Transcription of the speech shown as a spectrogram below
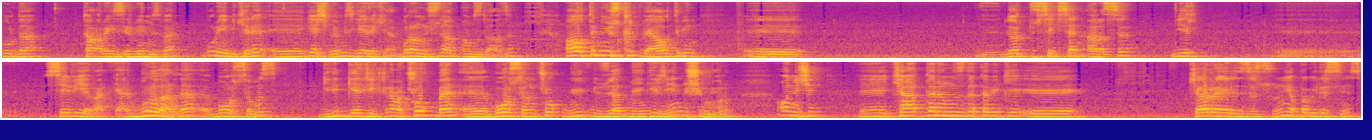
burada tarihi zirvemiz var. Buraya bir kere e, geçmemiz. Yani buranın üstüne atmamız lazım. 6140 ve 6000 e, 480 arası bir e, seviye var. Yani buralarda e, borsamız gidip gelecektir ama çok ben e, borsanın çok büyük bir düzeltmeye gireceğini düşünmüyorum. Onun için e, kağıtlarınızda tabii ki e, kar realizasyonu yapabilirsiniz.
